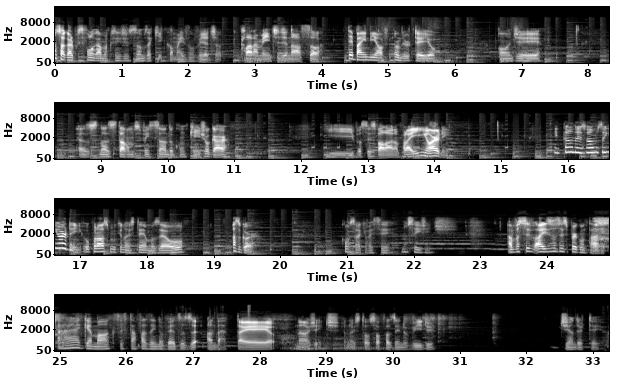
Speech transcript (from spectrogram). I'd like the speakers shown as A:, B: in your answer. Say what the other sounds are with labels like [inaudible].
A: Não só agora porque se lugar, mas que estamos aqui com mais um vídeo claramente de nosso The Binding of Undertale, onde nós estávamos pensando com quem jogar e vocês falaram para ir em ordem. Então nós vamos em ordem. O próximo que nós temos é o Asgore. Como será que vai ser? Não sei, gente. Ah, você, aí vocês perguntarem, [laughs] ah, você está fazendo vídeos de Undertale. Não, gente, eu não estou só fazendo vídeo de Undertale.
